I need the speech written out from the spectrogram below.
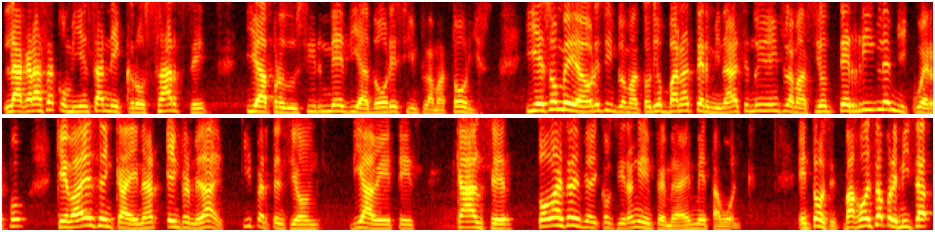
la grasa comienza a necrosarse y a producir mediadores inflamatorios. Y esos mediadores inflamatorios van a terminar haciendo una inflamación terrible en mi cuerpo que va a desencadenar enfermedades, hipertensión, diabetes, cáncer, todas esas se consideran enfermedades metabólicas. Entonces, bajo esa premisa,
